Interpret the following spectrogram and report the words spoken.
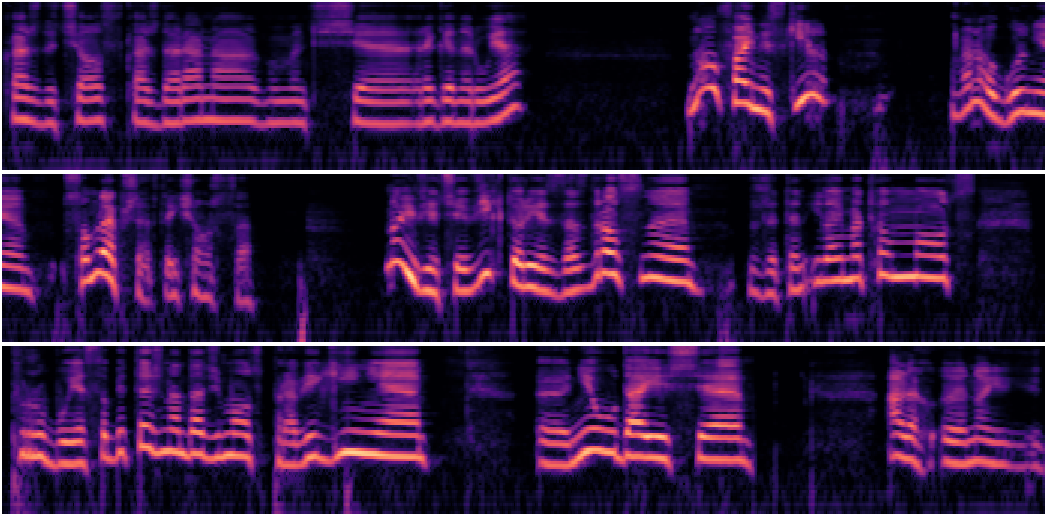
Każdy cios, każda rana w momencie się regeneruje. No, fajny skill, ale ogólnie są lepsze w tej książce. No i wiecie, Wiktor jest zazdrosny, że ten Ilaj ma tą moc, próbuje sobie też nadać moc, prawie ginie, e, nie udaje się, ale e, no i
